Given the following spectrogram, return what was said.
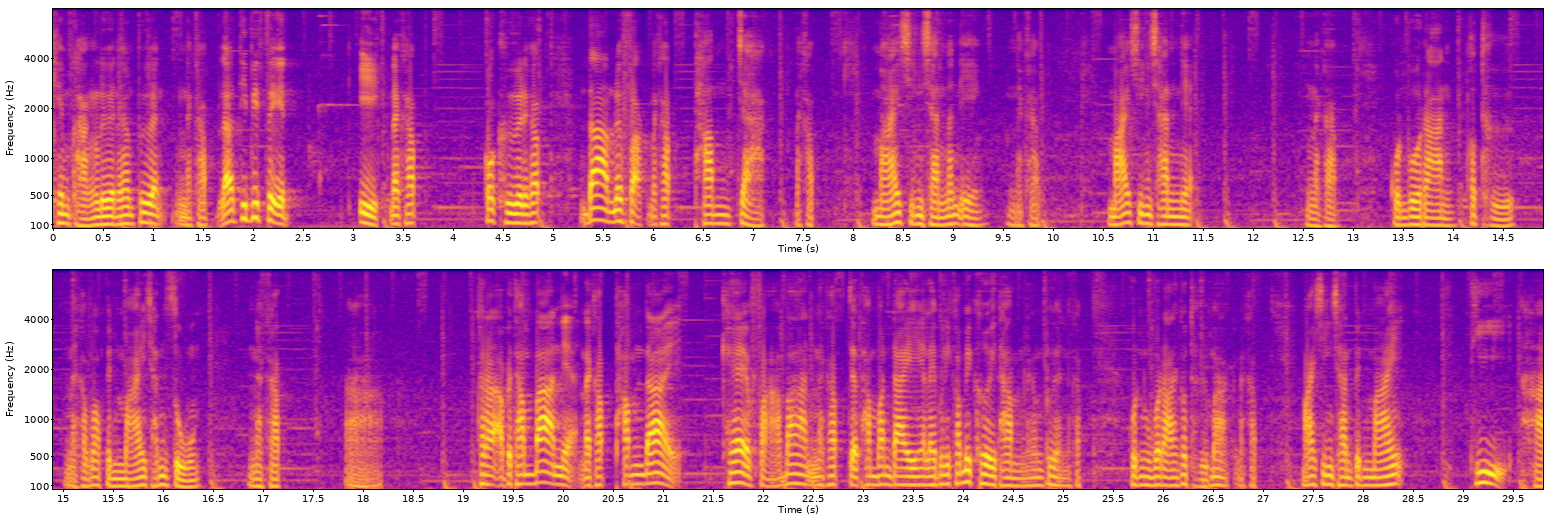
เข้มขังเลยนะครับเพื่อนนะครับแล้วที่พิเศษอีกนะครับก็คือนะครับด้ามและฝักนะครับทำจากนะครับไม้ชิงชันนั่นเองนะครับไม้ชิงชันเนี่ยนะครับ คนโบราณเขาถือนะครับว่าเป็นไม้ชั้นสูงนะครับขนาดเอาไปทำบ้านเนี่ยนะครับทำได้แค่ฝาบ้านนะครับ จะทำบันไดอะไรพวกนี้เขาไม่เคยทำนะครับเพื่อนนะครับ คนโบราณก็ถือมากนะครับ ไม้ชิงชันเป็นไม้ที่หา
